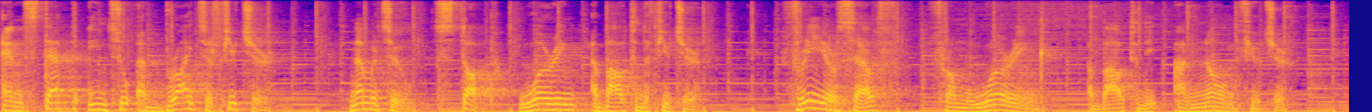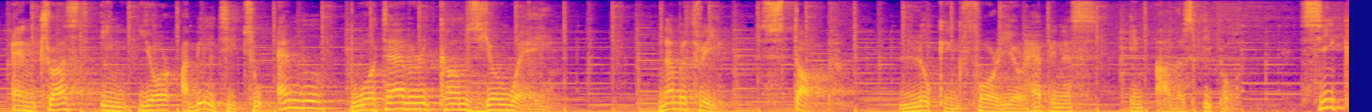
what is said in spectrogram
and step into a brighter future. Number two, stop worrying about the future. Free yourself from worrying about the unknown future and trust in your ability to handle whatever comes your way. Number three, stop looking for your happiness in others people. Seek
